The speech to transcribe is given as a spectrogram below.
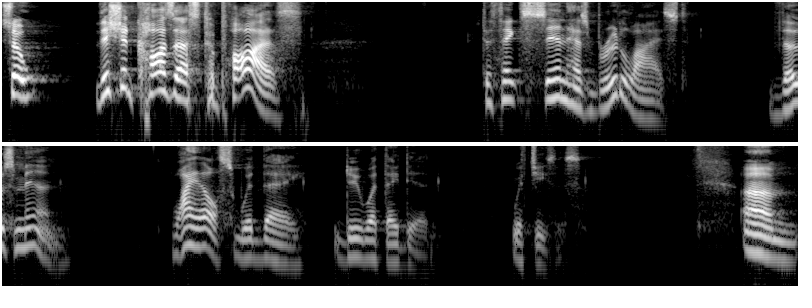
So, this should cause us to pause, to think sin has brutalized those men. Why else would they do what they did with Jesus? Um,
